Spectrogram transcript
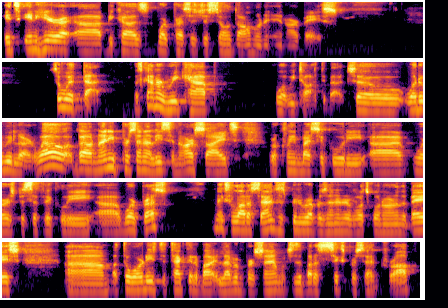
it's in here uh, because WordPress is just so dominant in our base. So with that, let's kind of recap what we talked about. So what did we learn? Well, about 90% at least in our sites were cleaned by security, uh, were specifically uh, WordPress makes a lot of sense. It's pretty representative of what's going on in the base. Um, authorities detected about 11%, which is about a 6% drop.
